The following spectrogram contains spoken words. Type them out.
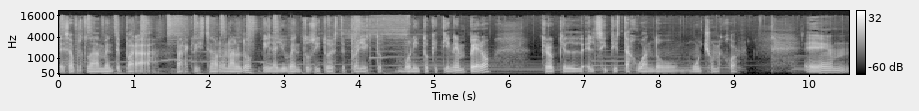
Desafortunadamente para, para Cristiano Ronaldo y la Juventus y todo este proyecto bonito que tienen, pero creo que el, City está jugando mucho mejor. Em,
